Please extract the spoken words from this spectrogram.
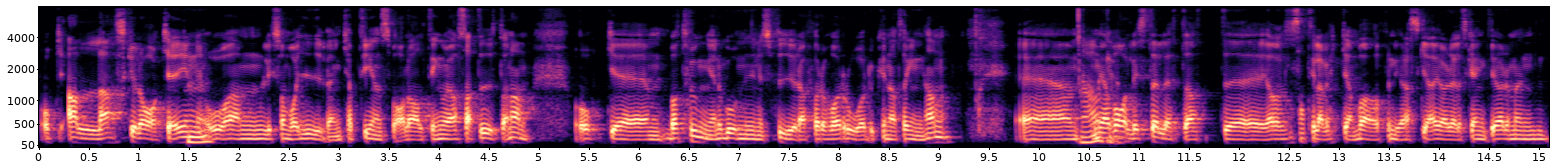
Och alla skulle ha Kane och han liksom var given kaptensval och allting och jag satt utan han. Och eh, var tvungen att gå minus fyra för att ha råd att kunna ta in han. Eh, Men jag valde istället att eh, jag satt hela veckan bara och funderade, ska jag göra det eller ska jag inte göra det? Men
